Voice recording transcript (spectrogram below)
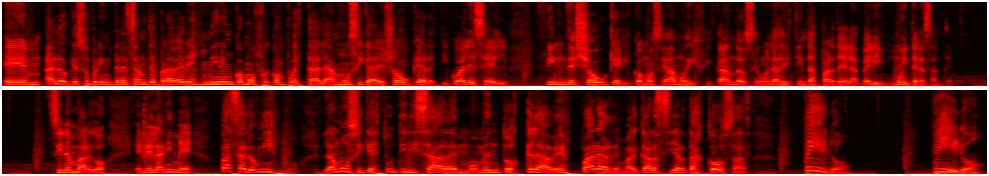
Eh, algo que es súper interesante para ver es miren cómo fue compuesta la música de Joker y cuál es el theme de Joker y cómo se va modificando según las distintas partes de la peli. Muy interesante. Sin embargo, en el anime pasa lo mismo. La música está utilizada en momentos claves para remarcar ciertas cosas. Pero, pero,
